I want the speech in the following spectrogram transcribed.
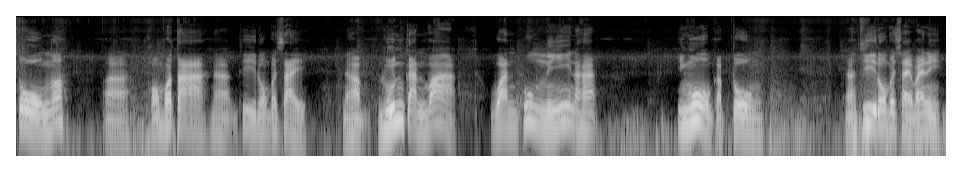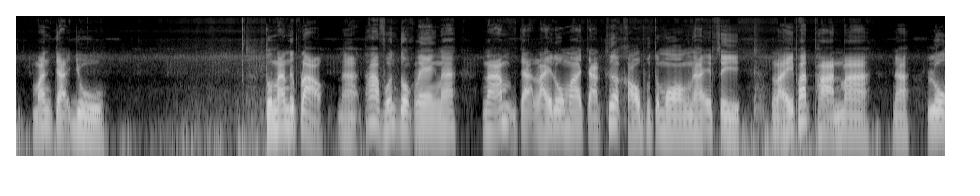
โต่งเนาะอ่าของพ่อตานะฮะที่ลงไปใส่นะครับลุ้นกันว่าวันพรุ่งนี้นะฮะอีโง่กับโต่งนะที่ลงไปใส่ไว้นี่ มันจะอยู่ ตรงนั้นหรือเปล่านะฮะถ้าฝนตกแรงนะ น้ำจะไหลลงมาจากเทือกเขาพุตมองนะ FC ไหลพัดผ่านมานะลง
